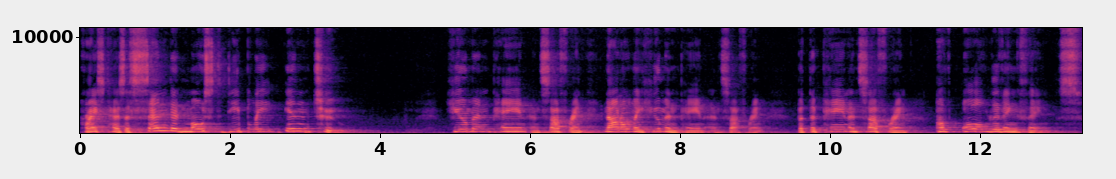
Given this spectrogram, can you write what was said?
Christ has ascended most deeply into human pain and suffering, not only human pain and suffering, but the pain and suffering of all living things.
